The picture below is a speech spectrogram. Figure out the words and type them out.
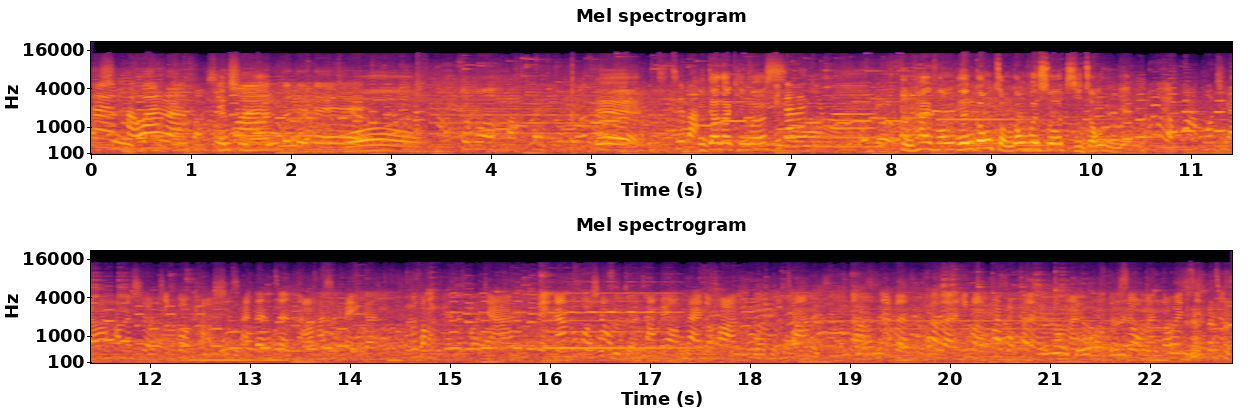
但台湾人喜很喜欢欢。对对对对对，哦，耶，吃吧い。ただきまいす。ただきます。鼎泰丰员工总共会说几种语言？如果有跨国企的话，他们是有经过考试才认证，然后它是可以跟不同语言的国家。对，那如果像我们平常没有带的话，如果平常呃日本客人、英文外国客人都蛮多的，所以我们都会自自主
